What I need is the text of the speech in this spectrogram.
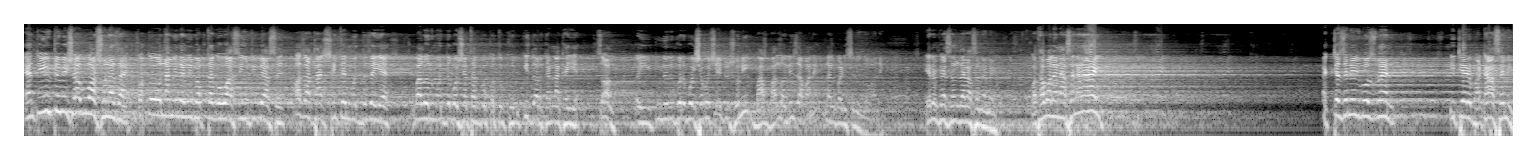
এখন তো ইউটিউবে সব ওয়াজ শোনা যায়। কত নামি দামি বক্তাকে ওয়াজ ইউটিউবে আছে। অযথা শীতের মধ্যে যাইয়া, বালুর মধ্যে বসে থাকব কতক্ষণ, কি দরকার না খাইয়া। চল ওই টুলের উপরে বসে বসে একটু শুনি বাপ ভালো হলে যাবানে নাল বাড়ি চলে যাবানে। এরকম প্যাসেঞ্জার আছে না নাই? কথা বলেন, আছে না নাই? একটা জিনিস বুঝবেন, ইটের ভাটা আসেনি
